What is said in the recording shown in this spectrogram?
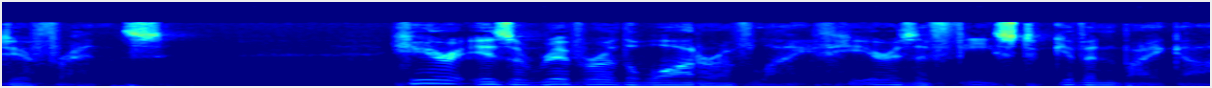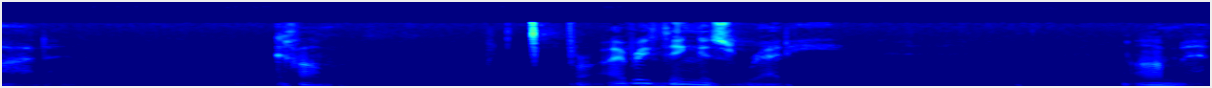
dear friends. Here is a river of the water of life. Here is a feast given by God. Come, for everything is ready. Amen.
